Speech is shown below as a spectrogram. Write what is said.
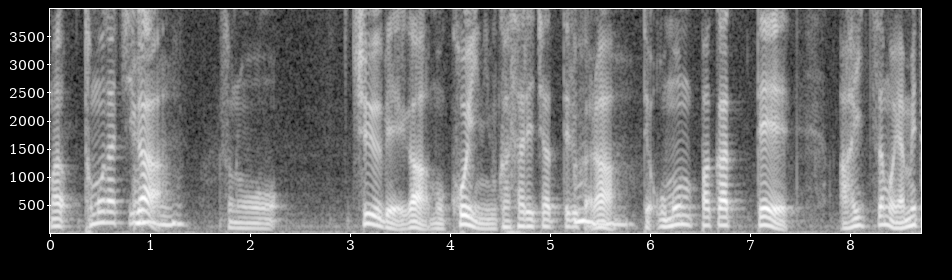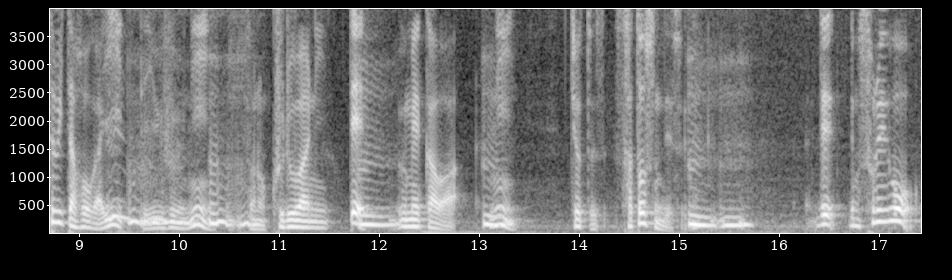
まあ、友達が、その中兵衛がもう恋に浮かされちゃってるから、でおもんぱかってあいつはもうやめといた方がいいっていうふうに、その廓に行って、梅川にちょっと諭すんですよ。ででもそれを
